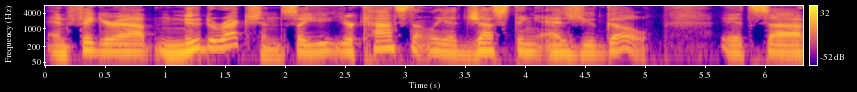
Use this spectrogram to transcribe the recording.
and figure out new directions. So you, you're constantly adjusting as you go it's uh,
